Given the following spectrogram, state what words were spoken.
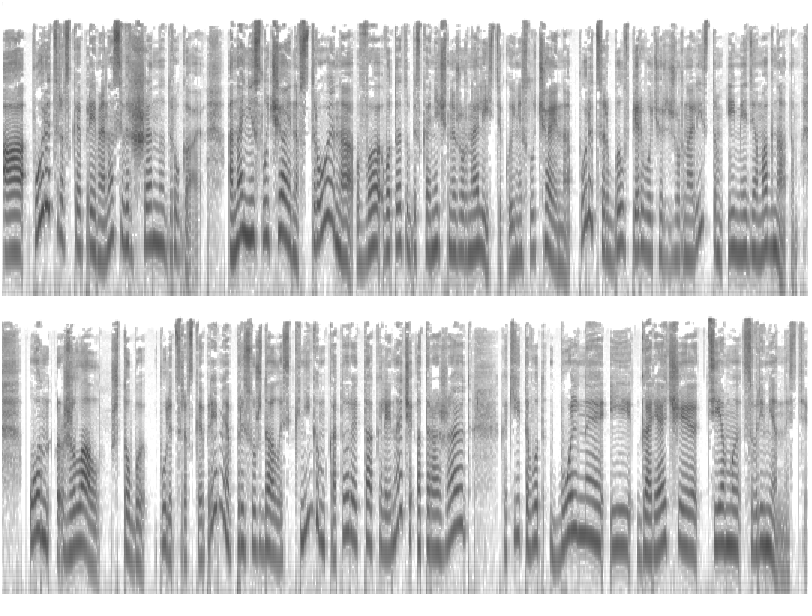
А Пулицеровская премия, она совершенно другая. Она не случайно встроена в вот эту бесконечную журналистику. И не случайно Пулицер был в первую очередь журналистом и медиамагнатом. Он желал, чтобы Пулицеровская премия присуждалась книгам, которые так или иначе отражают какие-то вот больные и горячие темы современности.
